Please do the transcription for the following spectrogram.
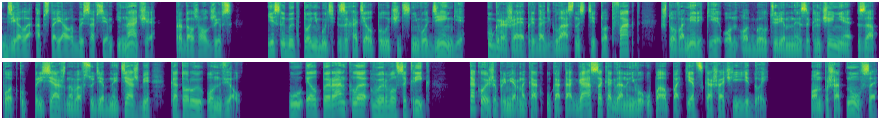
«Дело обстояло бы совсем иначе», — продолжал Дживс, если бы кто-нибудь захотел получить с него деньги, угрожая придать гласности тот факт, что в Америке он отбыл тюремное заключение за подкуп присяжного в судебной тяжбе, которую он вел. У ЛП Ранкла вырвался крик, такой же примерно, как у кота Гаса, когда на него упал пакет с кошачьей едой. Он пошатнулся,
